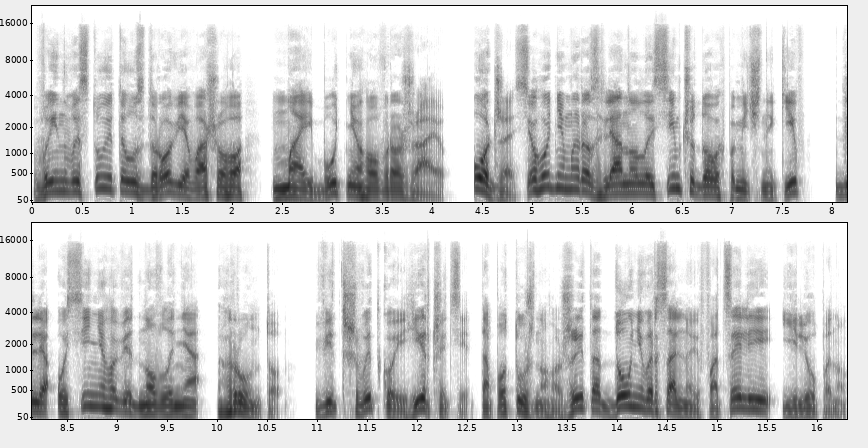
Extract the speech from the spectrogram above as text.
ви інвестуєте у здоров'я вашого майбутнього врожаю. Отже, сьогодні ми розглянули сім чудових помічників для осіннього відновлення ґрунту від швидкої гірчиці та потужного жита до універсальної фацелії і люпину,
